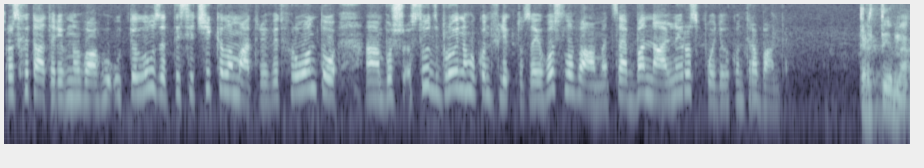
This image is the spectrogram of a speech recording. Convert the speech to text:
розхитати рівновагу у тилу за тисячі кілометрів від фронту. Бо ж суть збройного конфлікту, за його словами, це банальний розподіл контрабанди. картина,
